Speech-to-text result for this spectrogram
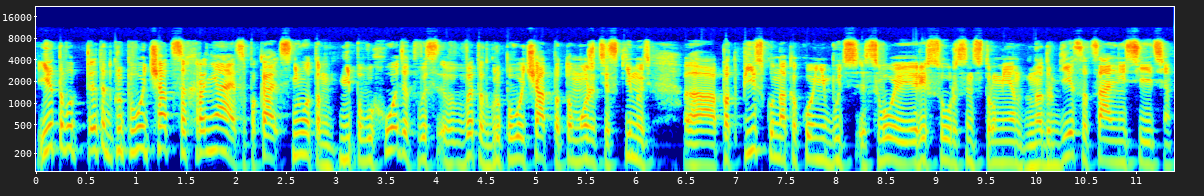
И это вот этот групповой чат сохраняется, пока с него там не повыходят. Вы в этот групповой чат потом можете скинуть э, подписку на какой-нибудь свой ресурс, инструмент, на другие социальные сети.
